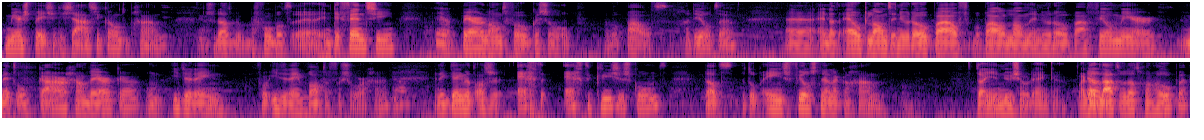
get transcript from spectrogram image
meer specialisatiekant op gaan. Ja. Zodat we bijvoorbeeld uh, in defensie uh, ja. per land focussen op een bepaald gedeelte. En dat elk land in Europa of bepaalde landen in Europa veel meer met elkaar gaan werken om iedereen, voor iedereen wat te verzorgen. Ja. En ik denk dat als er echt, echt een crisis komt, dat het opeens veel sneller kan gaan dan je nu zou denken. Maar dat, Ja. laten we dat gewoon hopen.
